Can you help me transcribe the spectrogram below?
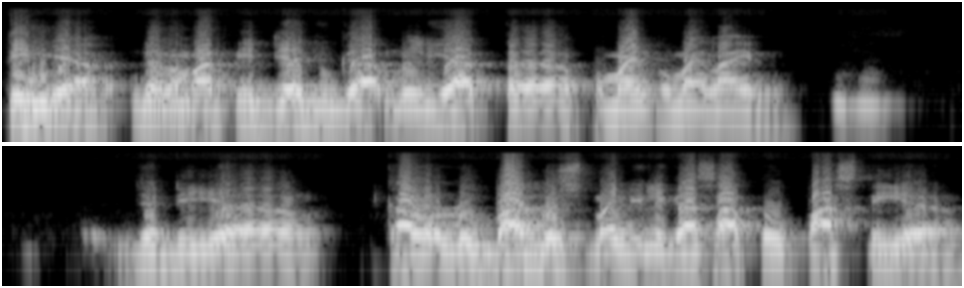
tim ya, dalam arti dia juga melihat uh, pemain-pemain lain. Mm-hmm. Jadi uh, kalau lu bagus main di Liga 1 pasti ya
